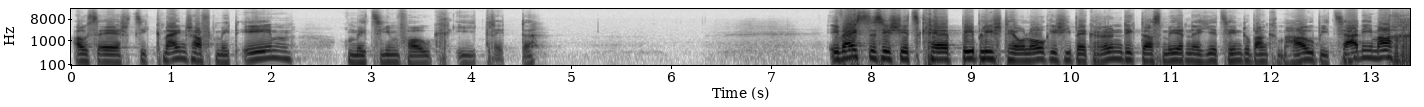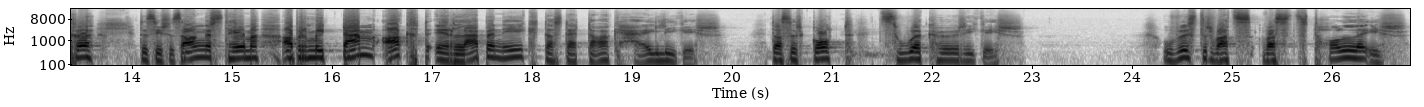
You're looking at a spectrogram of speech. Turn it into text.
als erstes in Gemeinschaft mit ihm und mit seinem Volk eintrete. Ich weiß, das ist jetzt keine biblisch-theologische Begründung, dass wir hier in Hindubank um halb zehn machen. Das ist ein anderes Thema. Aber mit dem Akt erlebe ich, dass der Tag heilig ist. Dass er Gott zugehörig ist. Und wisst ihr, was, was das Tolle ist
